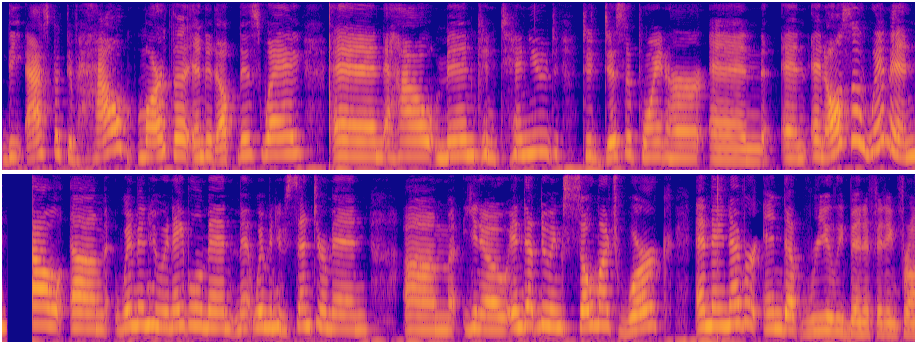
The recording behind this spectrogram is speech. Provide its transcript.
the aspect of how Martha ended up this way and how men continued to disappoint her and and and also women how um, women who enable men, women who center men, um, you know, end up doing so much work and they never end up really benefiting from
